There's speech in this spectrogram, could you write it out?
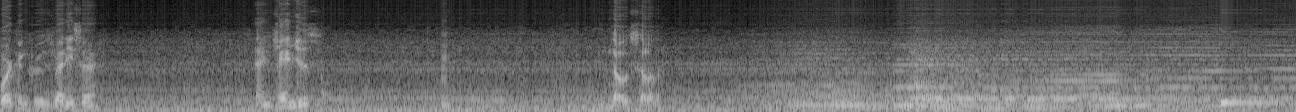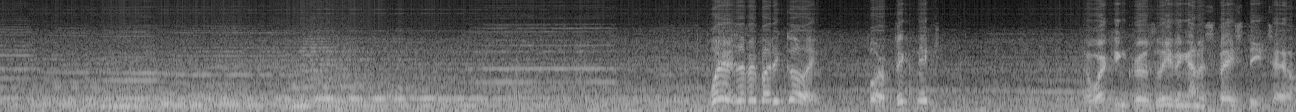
Working crews ready, sir? Any changes? Hmm. No, Sullivan. Everybody going? For a picnic? The working crew's leaving on a space detail.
